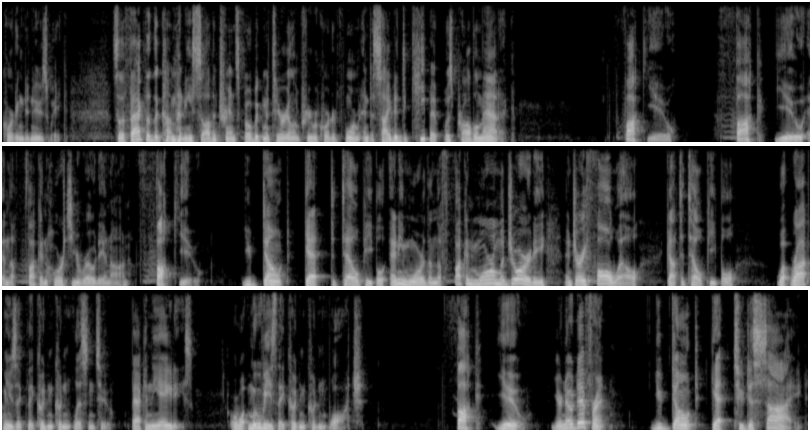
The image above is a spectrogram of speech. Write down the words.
according to Newsweek. So the fact that the company saw the transphobic material in pre recorded form and decided to keep it was problematic fuck you. Fuck you and the fucking horse you rode in on. Fuck you. You don't get to tell people any more than the fucking moral majority and Jerry Falwell got to tell people what rock music they could and couldn't listen to back in the 80s or what movies they could and couldn't watch. Fuck you. You're no different. You don't get to decide.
